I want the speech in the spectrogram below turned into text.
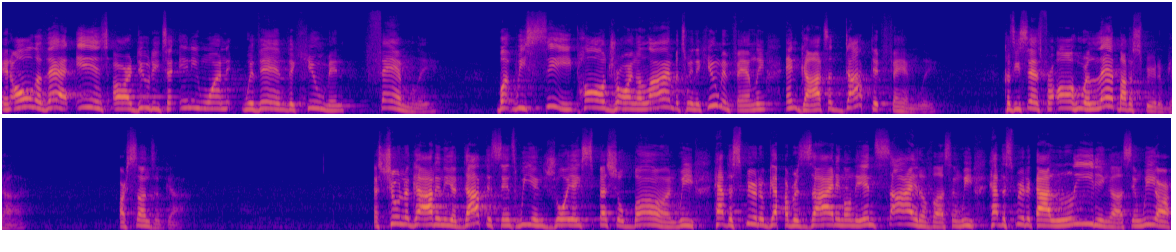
And all of that is our duty to anyone within the human family. But we see Paul drawing a line between the human family and God's adopted family. Because he says, For all who are led by the Spirit of God are sons of God. As children of God in the adopted sense, we enjoy a special bond. We have the Spirit of God residing on the inside of us, and we have the Spirit of God leading us, and we are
